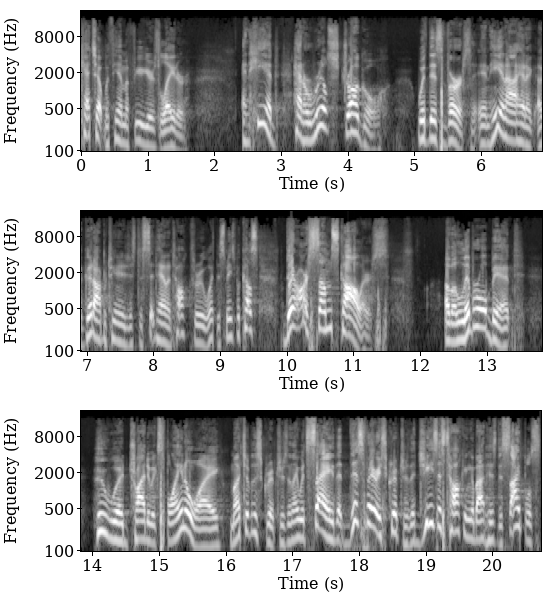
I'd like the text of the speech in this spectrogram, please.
catch up with him a few years later. And he had had a real struggle with this verse. And he and I had a, a good opportunity just to sit down and talk through what this means because there are some scholars of a liberal bent who would try to explain away much of the scriptures, and they would say that this very scripture, that Jesus talking about his disciples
